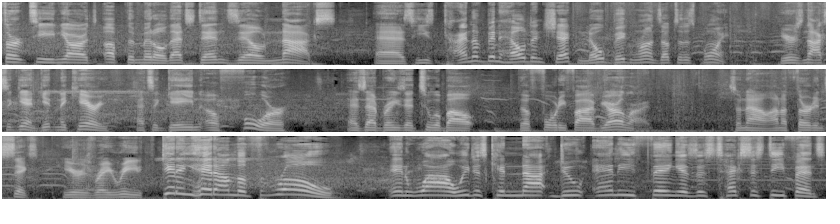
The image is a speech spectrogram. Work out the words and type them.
13 yards up the middle. That's Denzel Knox as he's kind of been held in check. No big runs up to this point. Here's Knox again, getting a carry. That's a gain of four as that brings it to about the 45 yard line. So now on a third and six, here's Ray Reed getting hit on the throw. And wow, we just cannot do anything as this Texas defense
